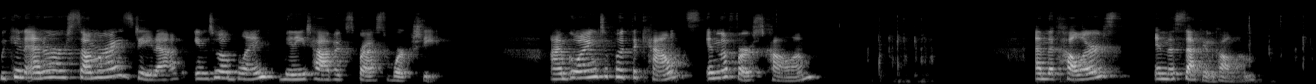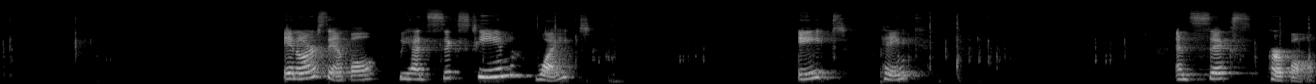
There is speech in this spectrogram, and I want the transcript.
we can enter our summarized data into a blank Minitab Express worksheet. I'm going to put the counts in the first column and the colors in the second column. In our sample, we had 16 white, 8 pink, and 6 purple.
